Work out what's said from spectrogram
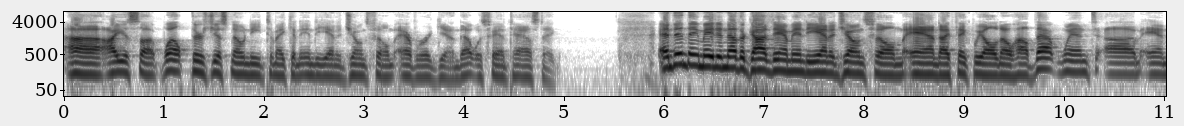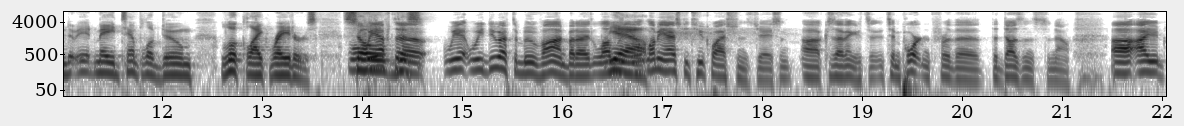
Uh, I just thought, well, there's just no need to make an Indiana Jones film ever again. That was fantastic. And then they made another goddamn Indiana Jones film, and I think we all know how that went. Um, and it made Temple of Doom look like Raiders. So well, we have to this- we we do have to move on, but I love Yeah. let me ask you two questions, Jason, because I think it's it's important for the the dozens to know. Uh, I'm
